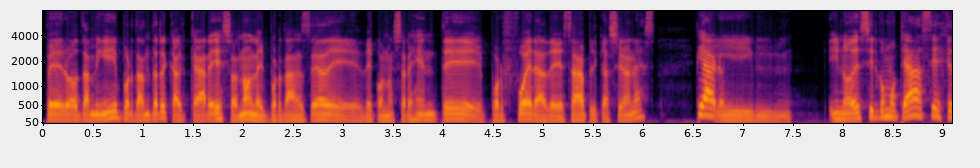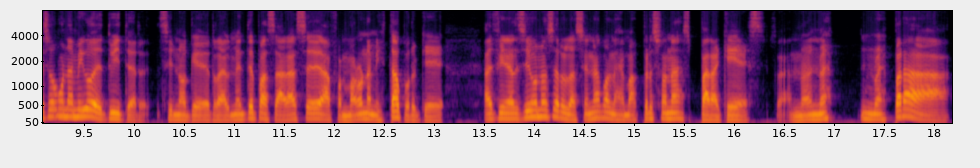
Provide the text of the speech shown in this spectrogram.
Pero también es importante recalcar eso, ¿no? La importancia de, de conocer gente por fuera de esas aplicaciones. Claro. Y, y no decir como que, ah, sí, es que sos un amigo de Twitter, sino que realmente pasar a, a formar una amistad, porque al final si uno se relaciona con las demás personas, ¿para qué es? O sea, no, no es, no es para,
